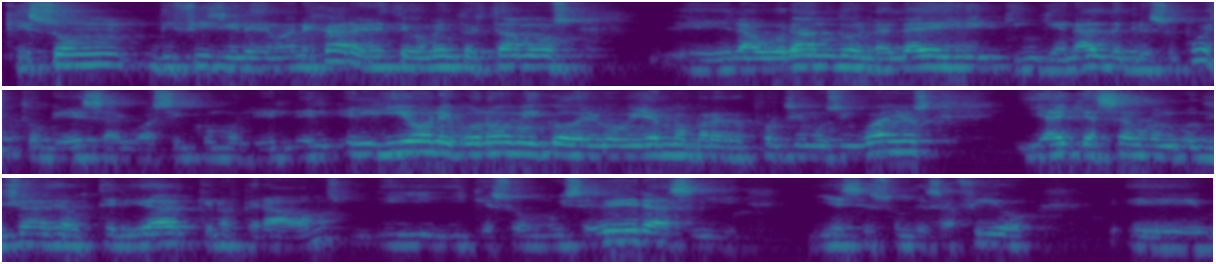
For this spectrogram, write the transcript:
que son difíciles de manejar. En este momento estamos eh, elaborando la ley quinquenal de presupuesto, que es algo así como el, guion económico del gobierno para los próximos cinco años, y hay que hacerlo en condiciones de austeridad que no esperábamos y, que son muy severas, y, ese es un desafío eh,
